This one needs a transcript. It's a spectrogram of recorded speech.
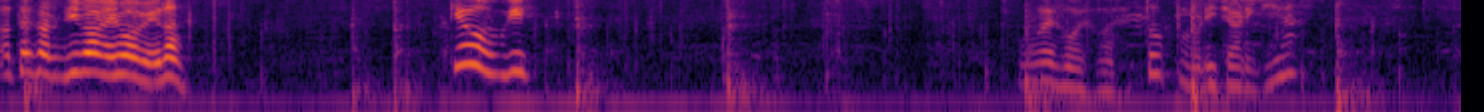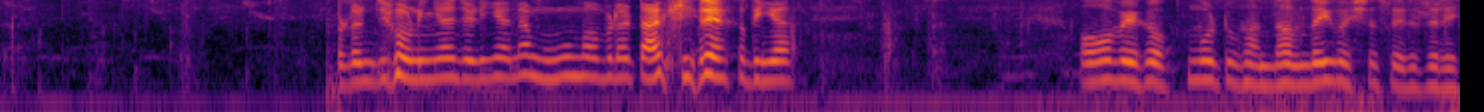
ਉੱਥੇ ਸਬਜ਼ੀ ਭਾਵੇਂ ਹੋਵੇ ਨਾ। ਕੀ ਹੋਊਗੀ? ਓਏ ਹੋਏ ਹੋਏ, ਧੁੱਪ ਬੜੀ ਚੜ ਗਈ ਆ। ਬੜਨ ਜੋਣੀਆਂ ਜਿਹੜੀਆਂ ਨਾ, ਮੂੰਹ ਮਾ ਬੜਾ ਟਾਕੇ ਰੱਖਦੀਆਂ। ਉਹ ਵੇਖੋ, ਮੋਟੂ ਖਾਂਦਾ ਹੁੰਦਾ ਹੀ ਕੁਛ ਸਵੇਰੇ ਸਵੇਰੇ।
